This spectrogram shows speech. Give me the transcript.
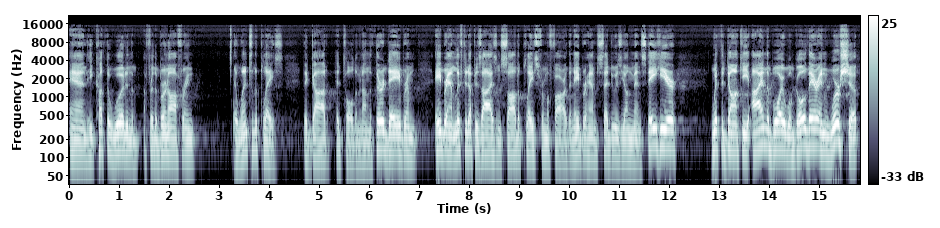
And he cut the wood the, for the burnt offering and went to the place that God had told him. And on the third day, Abraham, Abraham lifted up his eyes and saw the place from afar. Then Abraham said to his young men, Stay here with the donkey. I and the boy will go there and worship,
